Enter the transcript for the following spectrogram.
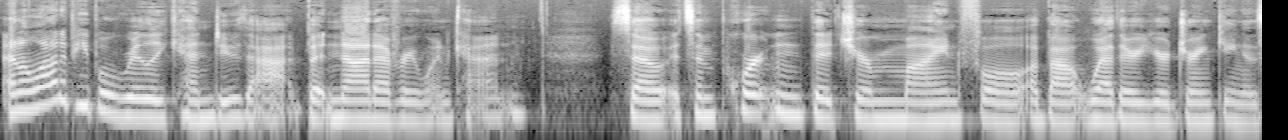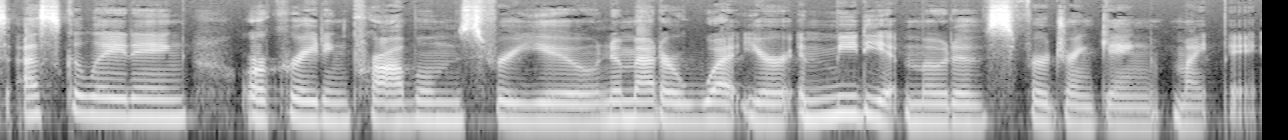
And a lot of people really can do that, but not everyone can. So it's important that you're mindful about whether your drinking is escalating or creating problems for you, no matter what your immediate motives for drinking might be.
